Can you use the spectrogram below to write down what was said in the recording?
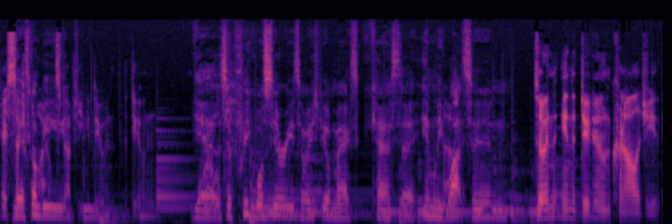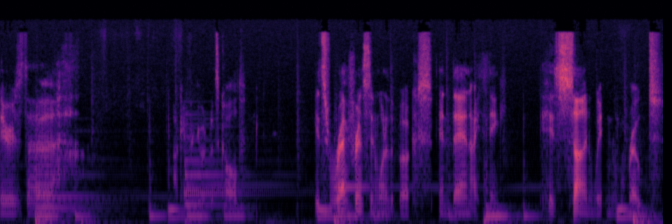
There's Yeah, such it's gonna wild be- stuff you could do in the Dune. Yeah, world. it's a prequel series on HBO Max. Cast uh, Emily Okay. Watson. So in the, in the Dune chronology, there's the I forget what it's called. It's referenced in one of the books, and then I think his son went and wrote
